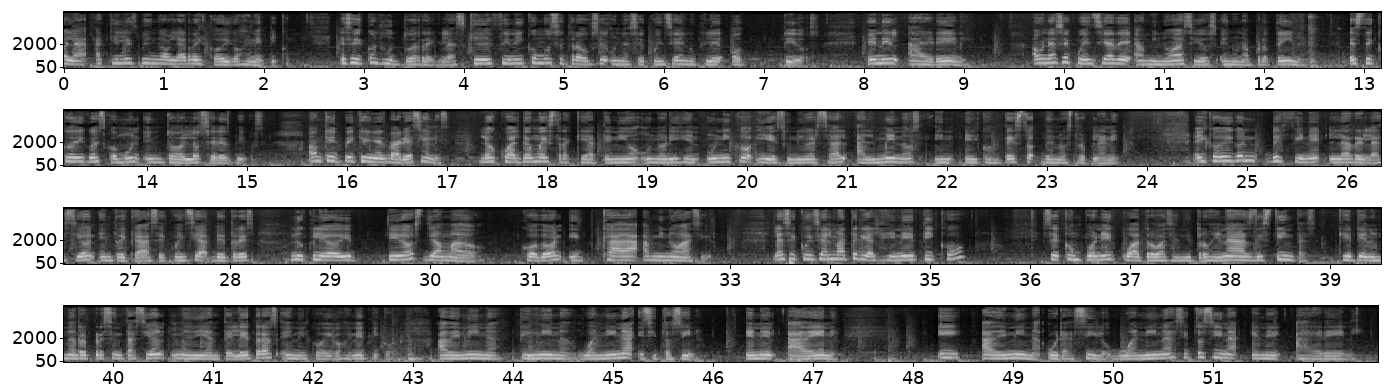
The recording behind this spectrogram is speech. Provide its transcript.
Hola, aquí les vengo a hablar del código genético. Es el conjunto de reglas que define cómo se traduce una secuencia de nucleótidos en el ARN a una secuencia de aminoácidos en una proteína. Este código es común en todos los seres vivos, aunque hay pequeñas variaciones, lo cual demuestra que ha tenido un origen único y es universal al menos en el contexto de nuestro planeta. El código define la relación entre cada secuencia de tres nucleótidos llamado codón y cada aminoácido. La secuencia del material genético se compone de cuatro bases nitrogenadas distintas que tienen una representación mediante letras en el código genético, adenina, timina, guanina y citosina en el ADN y adenina, uracilo, guanina, citosina en el ARN.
